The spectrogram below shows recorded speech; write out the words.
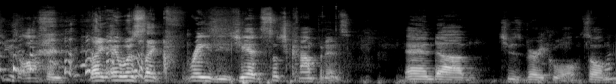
she was awesome. Like it was like crazy. She had such confidence, and um, she was very cool. So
